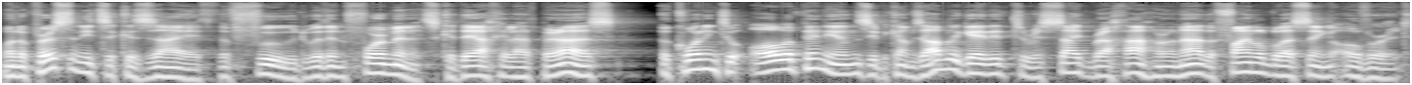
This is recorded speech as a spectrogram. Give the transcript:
When a person eats a kazayit, the food, within four minutes, kedei peras, according to all opinions, he becomes obligated to recite bracha aharona, the final blessing, over it.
